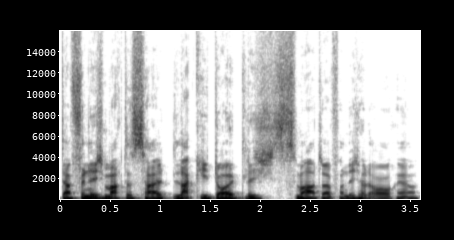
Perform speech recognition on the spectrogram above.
da finde ich, macht es halt Lucky deutlich smarter, fand ich halt auch, ja.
